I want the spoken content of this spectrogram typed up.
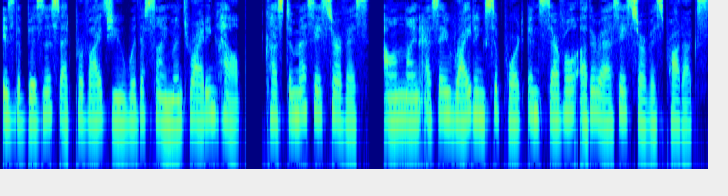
is the business that provides you with assignment writing help, custom essay service, online essay writing support, and several other essay service products.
